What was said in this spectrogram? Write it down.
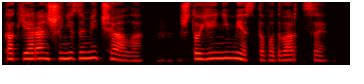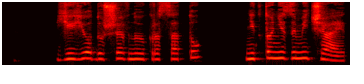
как я раньше не замечала, что ей не место во дворце. Ее душевную красоту никто не замечает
